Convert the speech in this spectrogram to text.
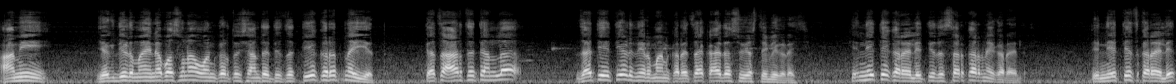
आम्ही एक दीड महिन्यापासून आव्हान करतो शांततेचं ते करत नाही आहेत त्याचा अर्थ त्यांना जातीय तेढ निर्माण करायचा कायदा सुव्यवस्था बिघडायची. हे नेते करायले तिथं सरकार नाही करायला. ते नेतेच करायलेत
